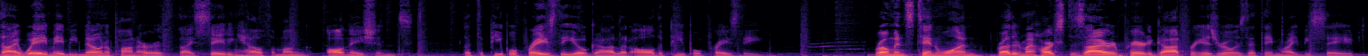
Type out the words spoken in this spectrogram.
thy way may be known upon earth, thy saving health among all nations. Let the people praise thee, O God. Let all the people praise thee. Romans 10:1 Brethren, my heart's desire and prayer to God for Israel is that they might be saved.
